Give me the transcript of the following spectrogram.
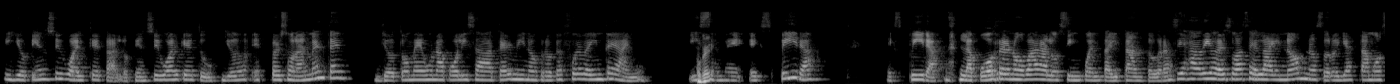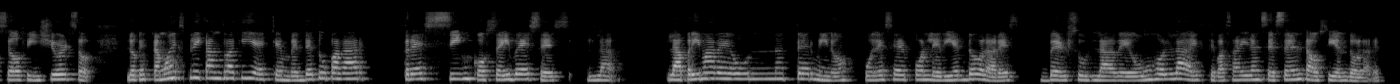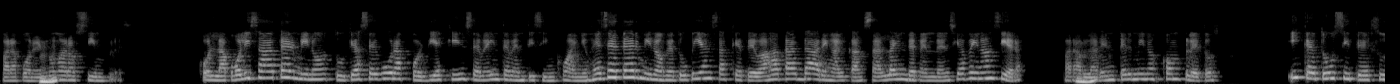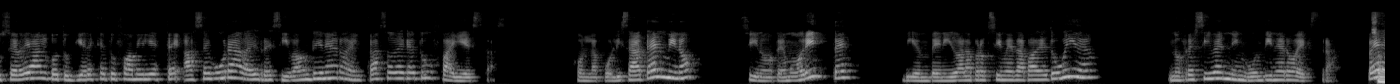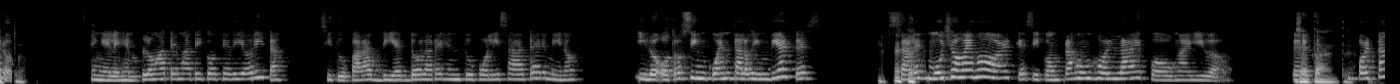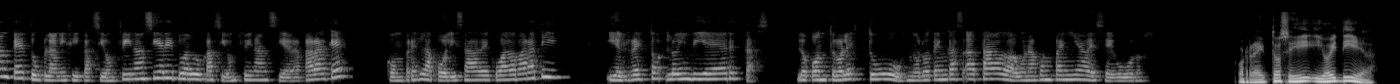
Y yo pienso igual que Carlos, pienso igual que tú. Yo eh, personalmente, yo tomé una póliza a término, creo que fue 20 años, y se me expira expira, la puedo renovar a los 50 y tanto. Gracias a Dios, eso hace Line Up, nosotros ya estamos self-insured. So, lo que estamos explicando aquí es que en vez de tú pagar 3, 5, 6 veces la, la prima de un término, puede ser ponle 10 dólares versus la de un whole life, te va a salir en 60 o 100 dólares para poner números simples. Con la póliza a término, tú te aseguras por 10, 15, 20, 25 años. Ese término que tú piensas que te vas a tardar en alcanzar la independencia financiera, para hablar en términos completos, y que tú, si te sucede algo, tú quieres que tu familia esté asegurada y reciba un dinero en el caso de que tú fallezcas. Con la póliza a término, si no te moriste, bienvenido a la próxima etapa de tu vida, no recibes ningún dinero extra. Pero en el ejemplo matemático que di ahorita, si tú pagas 10 dólares en tu póliza a término y los otros 50 los inviertes, sales mucho mejor que si compras un whole life o un IUL. Pero es importante tu planificación financiera y tu educación financiera. ¿Para qué? Compres la póliza adecuada para ti y el resto lo inviertas, lo controles tú, no lo tengas atado a una compañía de seguros. Correcto, sí. Y hoy día,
